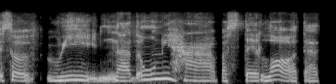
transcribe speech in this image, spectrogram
so we not only have a state law that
